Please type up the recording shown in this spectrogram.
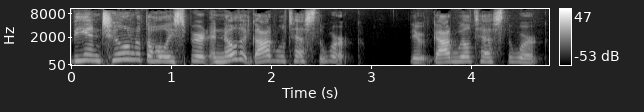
be in tune with the Holy Spirit and know that God will test the work. God will test the work.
